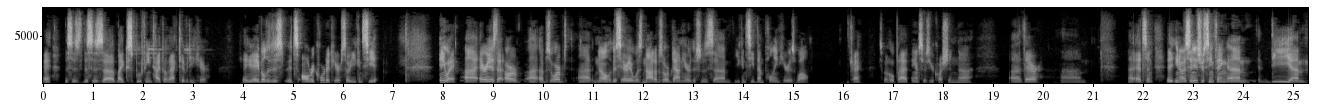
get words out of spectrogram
Okay, this is this is uh, like spoofing type of activity here. Okay, you're able to just it's all recorded here, so you can see it. Anyway, areas that are absorbed, uh, no, this area was not absorbed down here. This was, um, you can see them pulling here as well. Okay, so I hope that answers your question uh, uh, there. Um, uh, Edson, it, you know, it's an interesting thing. Um, the um,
